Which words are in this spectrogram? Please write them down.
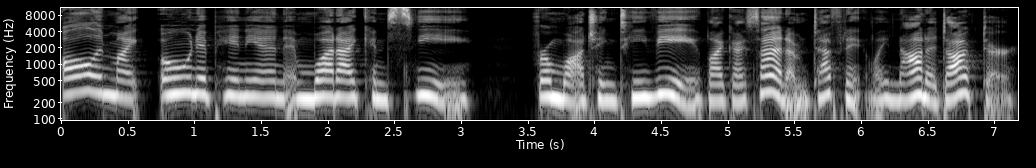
all in my own opinion and what I can see from watching TV. Like I said, I'm definitely not a doctor.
